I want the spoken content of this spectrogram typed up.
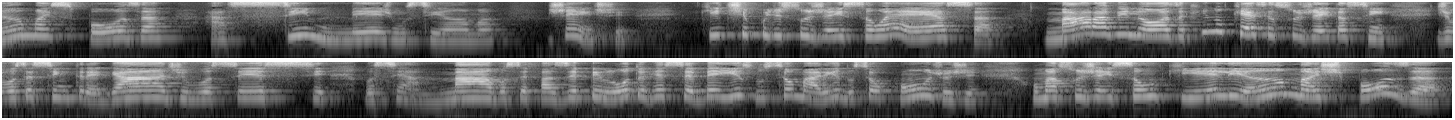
ama a esposa, a si mesmo se ama. Gente, que tipo de sujeição é essa? maravilhosa. Quem não quer ser sujeito assim, de você se entregar, de você se você amar, você fazer pelo outro e receber isso do seu marido, do seu cônjuge, uma sujeição que ele ama a esposa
